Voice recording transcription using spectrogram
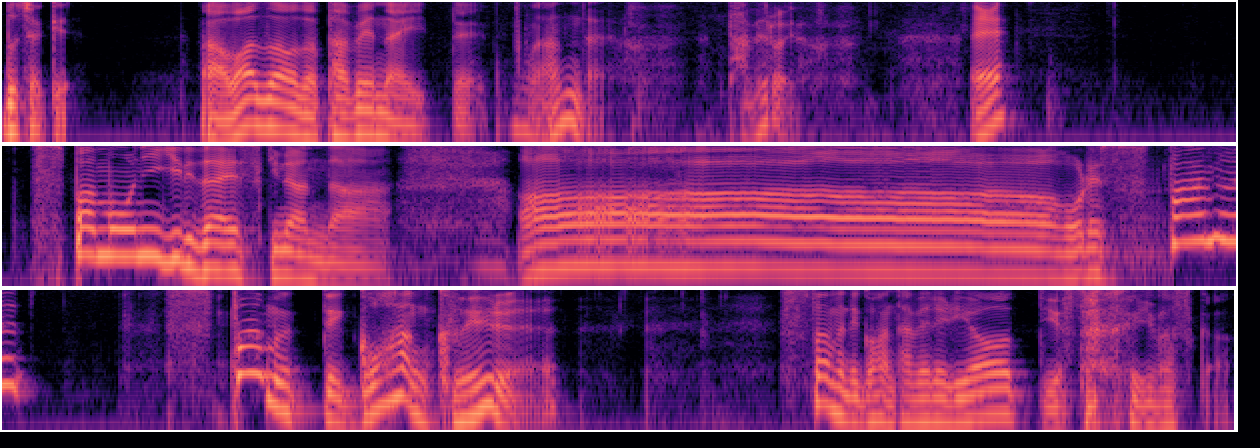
どっちだっけ？あわざわざ食べないって。なんだよ。食べろよ。え？スパムおにぎり大好きなんだ。あー。俺スパムスパムってご飯食える？スパムでご飯食べれるよっていうスタッフいますか？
